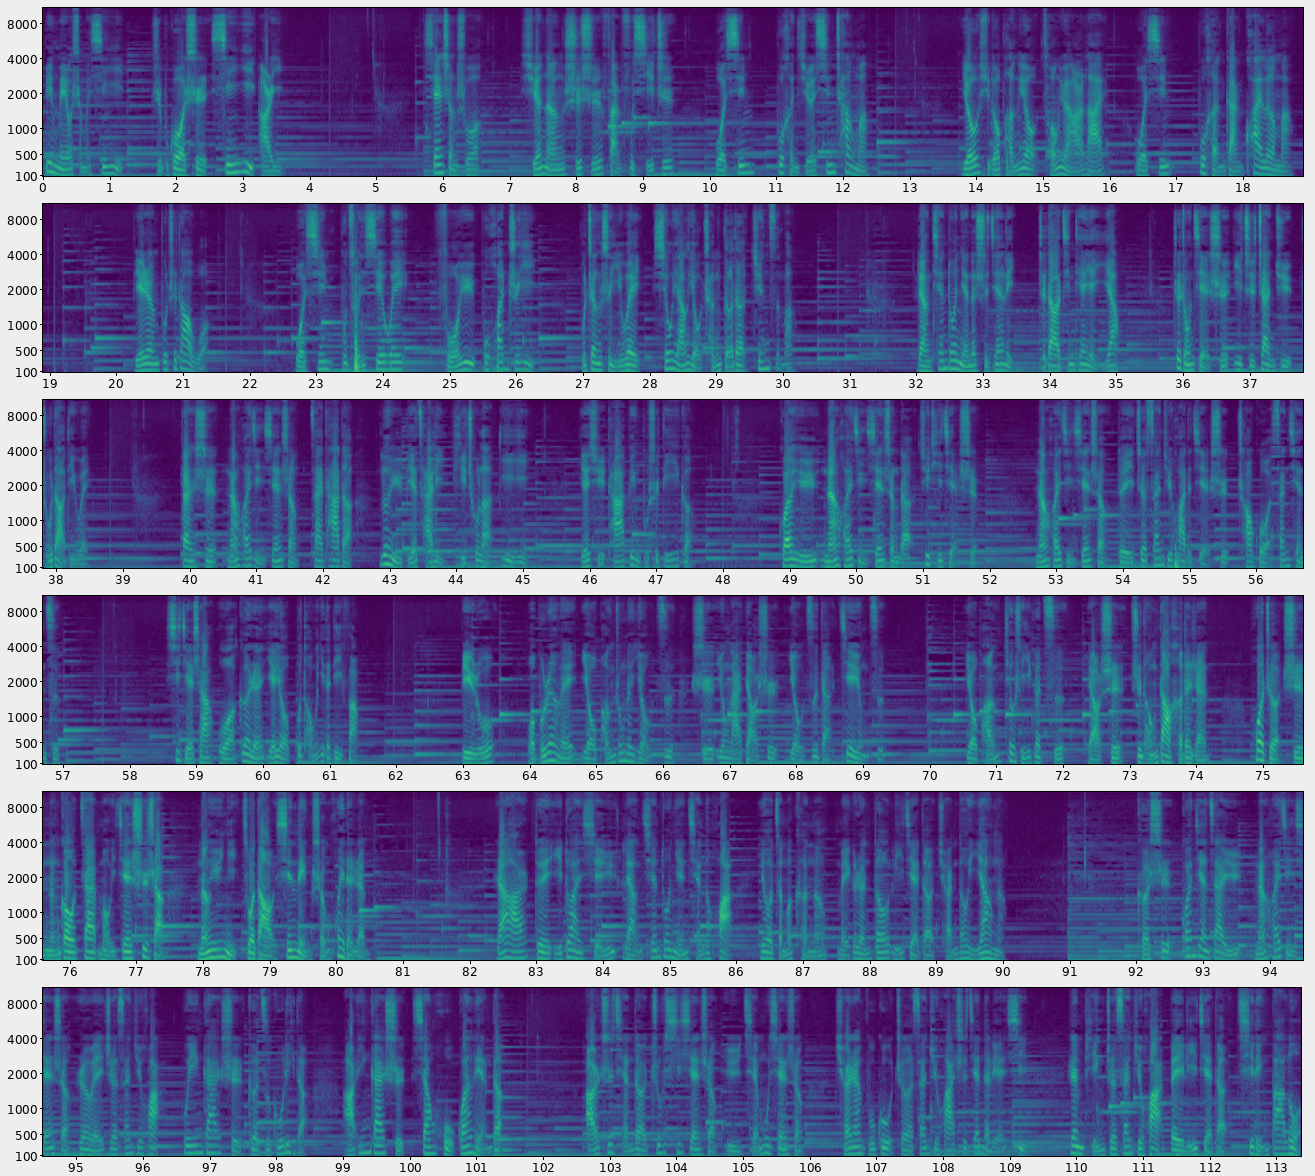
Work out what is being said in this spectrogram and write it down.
并没有什么新意，只不过是心意而已。先生说。学能时时反复习之，我心不很觉心畅吗？有许多朋友从远而来，我心不很感快乐吗？别人不知道我，我心不存些微佛欲不欢之意，不正是一位修养有成德的君子吗？两千多年的时间里，直到今天也一样，这种解释一直占据主导地位。但是南怀瑾先生在他的《论语别裁》里提出了异议，也许他并不是第一个。关于南怀瑾先生的具体解释，南怀瑾先生对这三句话的解释超过三千字，细节上我个人也有不同意的地方。比如，我不认为“有朋”中的“有”字是用来表示“有”字的借用字。有朋就是一个词，表示志同道合的人，或者是能够在某一件事上能与你做到心领神会的人。然而，对一段写于两千多年前的话，又怎么可能每个人都理解的全都一样呢？可是，关键在于南怀瑾先生认为这三句话不应该是各自孤立的，而应该是相互关联的。而之前的朱熹先生与钱穆先生全然不顾这三句话之间的联系，任凭这三句话被理解的七零八落。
